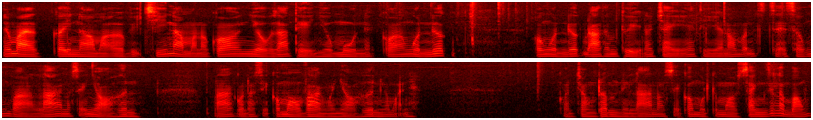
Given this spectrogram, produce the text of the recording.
Nếu mà cây nào mà ở vị trí nào mà nó có nhiều giá thể nhiều mùn ấy, có nguồn nước có nguồn nước đá thâm thủy nó chảy ấy, thì nó vẫn sẽ sống và lá nó sẽ nhỏ hơn. Lá của nó sẽ có màu vàng và nhỏ hơn các bạn nhé. Còn trong râm thì lá nó sẽ có một cái màu xanh rất là bóng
